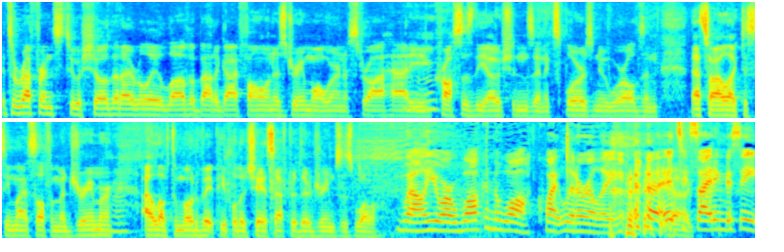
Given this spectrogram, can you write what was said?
it's a reference to a show that I really love about a guy following his dream while wearing a straw hat. He mm-hmm. crosses the oceans and explores new worlds, and that's how I like to see myself. I'm a dreamer. Mm-hmm. I love to motivate people to chase after their dreams as well. Well, you are walking the walk, quite literally. it's exciting to see.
